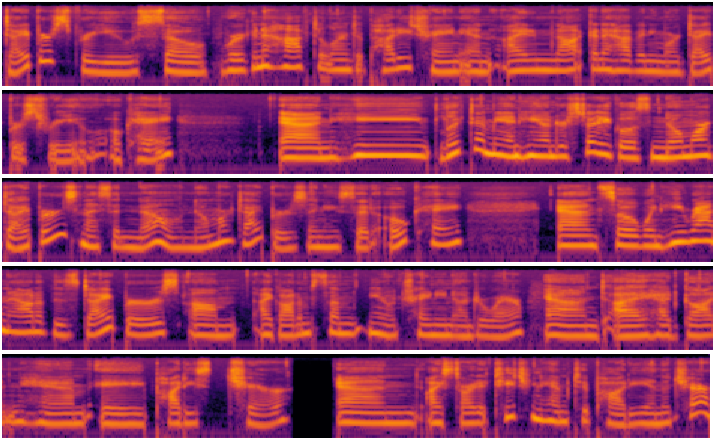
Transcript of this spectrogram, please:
diapers for you. So we're going to have to learn to potty train, and I'm not going to have any more diapers for you. Okay. And he looked at me and he understood. He goes, No more diapers? And I said, No, no more diapers. And he said, Okay. And so when he ran out of his diapers, um, I got him some, you know, training underwear and I had gotten him a potty chair and I started teaching him to potty in the chair.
